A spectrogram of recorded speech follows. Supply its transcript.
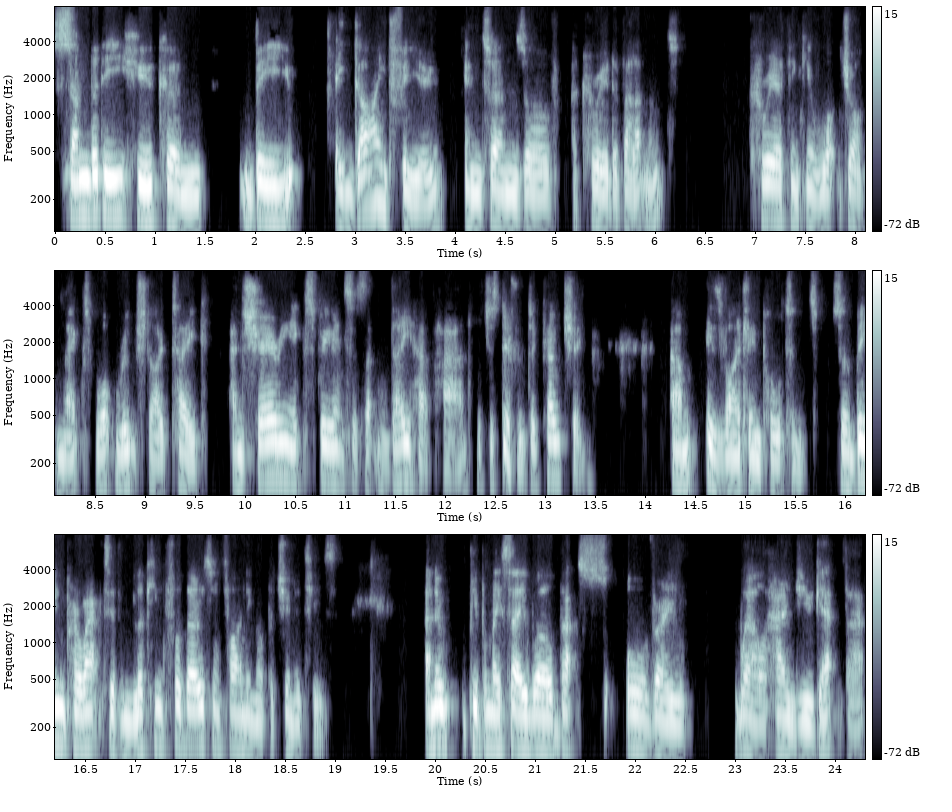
somebody who can be a guide for you in terms of a career development, career thinking of what job next, what route should I take, and sharing experiences that they have had, which is different to coaching, um, is vitally important. So being proactive and looking for those and finding opportunities. I know people may say, well, that's all very well. How do you get that?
